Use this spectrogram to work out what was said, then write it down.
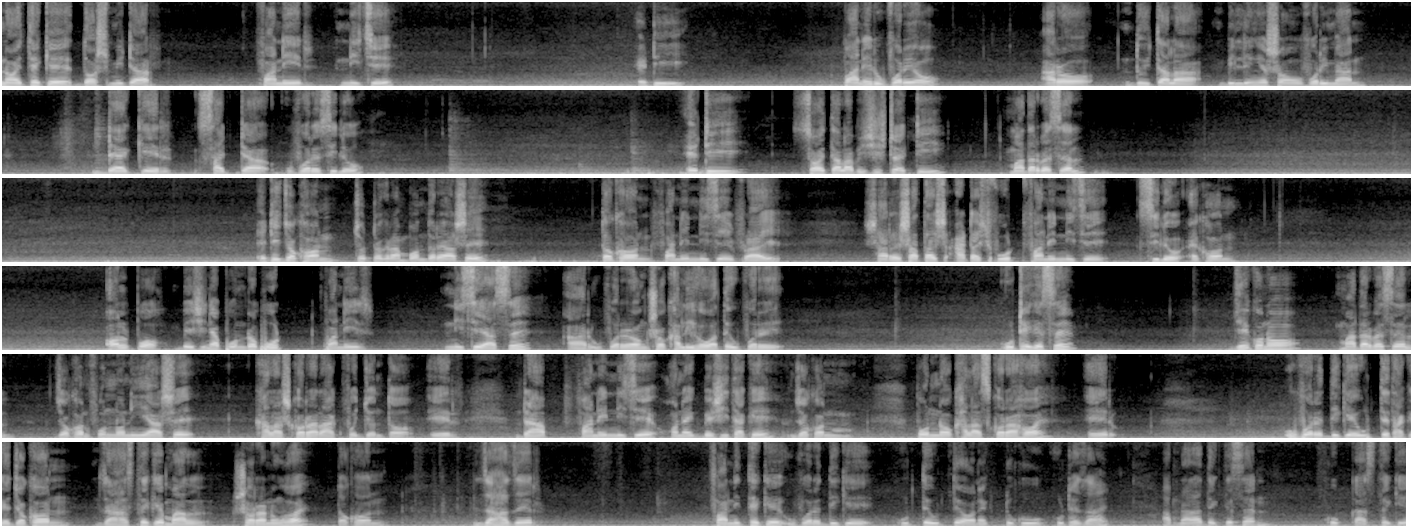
নয় থেকে দশ মিটার পানির নিচে। এটি পানির উপরেও আরও দুইতলা বিল্ডিংয়ের সম পরিমাণ ডেকের সাইডটা উপরে ছিল। এটি ছয়তলা বিশিষ্ট একটি মাদার ভেসেল। এটি যখন চট্টগ্রাম বন্দরে আসে, তখন পানির নিচে প্রায় সাড়ে সাতাশ, আঠাশ ফুট পানির নিচে ছিল এখন। অল্প, বেশি না, পনেরো ফুট পানির নিচে আছে আর উপরের অংশ খালি হওয়াতে উপরে উঠে গেছে। যে কোনো মাদার ভেসেল যখন পণ্য নিয়ে আসে, খালাস করার আগ পর্যন্ত এর ডাব পানির নিচে অনেক বেশি থাকে। যখন পণ্য খালাস করা হয়। এর উপরের দিকে উঠতে থাকে, যখন জাহাজ থেকে মাল সরানো হয়, তখন জাহাজের পানি থেকে উপরের দিকে উঠতে উঠতে অনেকটুকু উঠে যায়। আপনারা দেখতেছেন খুব কাছ থেকে।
